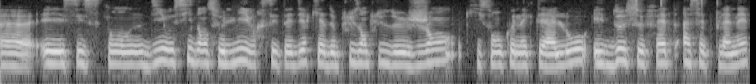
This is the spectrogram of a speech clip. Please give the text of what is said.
Euh, et c'est ce qu'on dit aussi dans ce livre, c'est-à-dire qu'il y a de plus en plus de gens qui sont connectés à l'eau et de ce fait à cette planète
